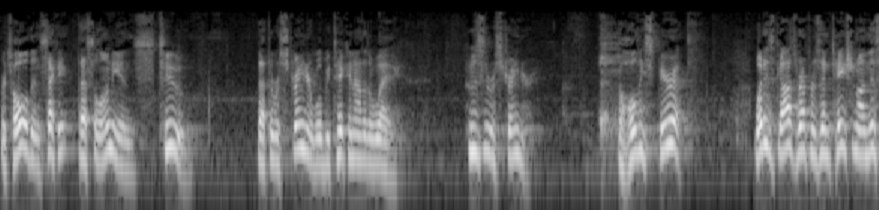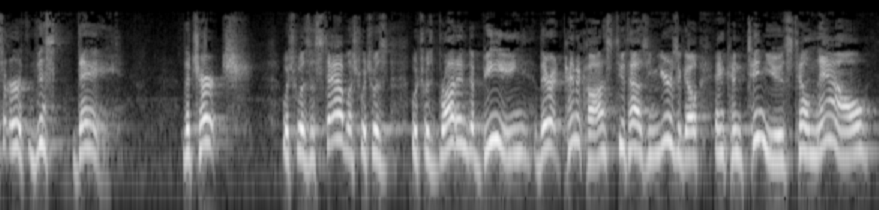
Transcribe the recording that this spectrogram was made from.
We're told in 2 Thessalonians 2 that the restrainer will be taken out of the way. Who's the restrainer? The Holy Spirit. What is God's representation on this earth this day? the church, which was established, which was, which was brought into being there at Pentecost 2,000 years ago and continues till now.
